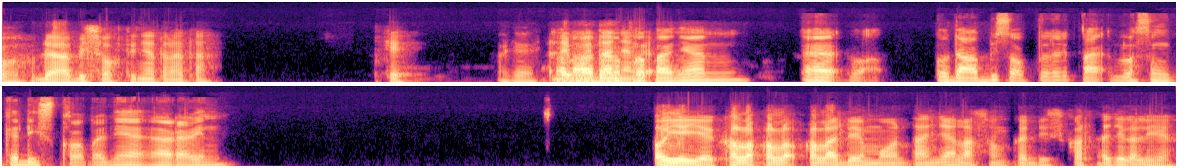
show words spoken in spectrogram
Oh, udah habis waktunya ternyata. Oke. Oke, Ada yang kalau ada tanya pertanyaan, eh udah habis waktu ta- langsung ke Discord aja arahin. Oh iya iya, kalau kalau kalau ada yang mau tanya langsung ke Discord aja kali ya.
